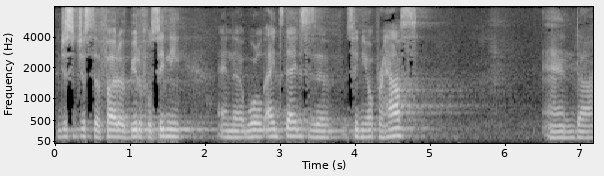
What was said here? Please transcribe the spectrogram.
And just, just a photo of beautiful Sydney and the World AIDS Day. This is a Sydney Opera House. And uh,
